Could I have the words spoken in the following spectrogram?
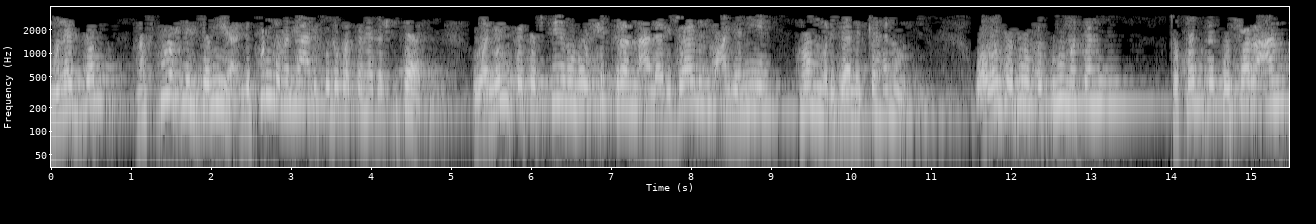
منزل مفتوح للجميع لكل من يعرف لغة هذا الكتاب. وليس تفسيره حكرا على رجال معينين هم رجال الكهنوت. ووجدوا حكومة تطبق شرعا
